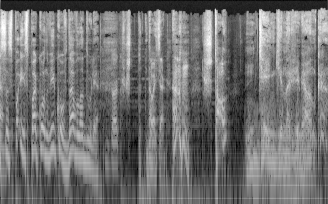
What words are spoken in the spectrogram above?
исп- испокон веков, да, Владуля? Так. Ш- Давайте. Что? Деньги на ребенка.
